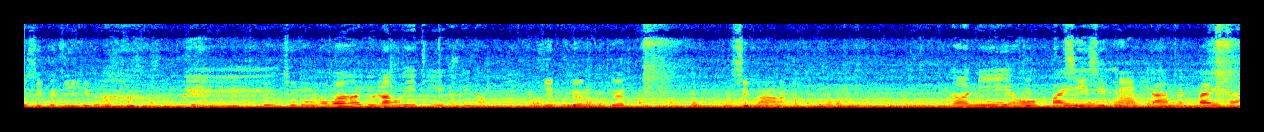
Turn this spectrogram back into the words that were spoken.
อยู่สิบนาทีอีกแล้วเกินชั่วโมงเพราะว่าเขาอยู่หลังเวทีค่ะพี่น้องนิดเครื่องแค่สิบห้า ตอนนี้ออกไปสี่สิบห้า ตามกันไปค่ะ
